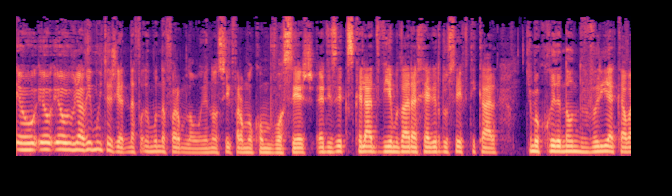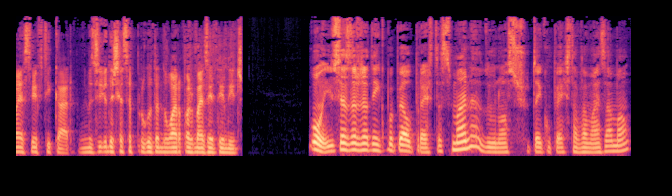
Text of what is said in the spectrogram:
eu, eu, eu já vi muita gente no mundo da Fórmula 1, eu não sigo Fórmula 1 como vocês, a dizer que se calhar devia mudar a regra do safety car, que uma corrida não deveria acabar em safety car. Mas eu deixei essa pergunta no ar para os mais entendidos. Bom, e o César já tem aqui o papel para esta semana, do nosso chutei que o pé estava mais à mão,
